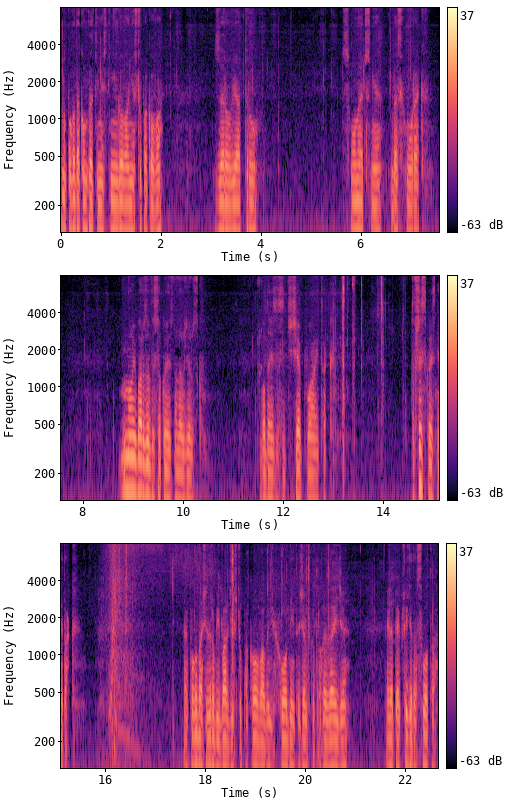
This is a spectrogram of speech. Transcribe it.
No, pogoda kompletnie nie spinningowa, nie szczupakowa. Zero wiatru. Słonecznie, bez chmurek. No i bardzo wysoko jest nadal zielsko. Woda jest dosyć ciepła i tak. To wszystko jest nie tak. Jak pogoda się zrobi bardziej szczupakowa, będzie chłodniej, to zielsko trochę zejdzie. Najlepiej jak przyjdzie ta słota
